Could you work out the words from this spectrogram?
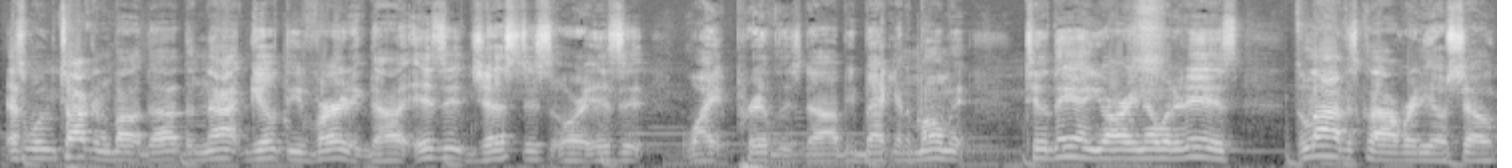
that's what we're talking about, dog. The not guilty verdict, dog. Is it justice or is it white privilege, dog? I'll be back in a moment. Till then, you already know what it is. The Live is Cloud Radio Show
